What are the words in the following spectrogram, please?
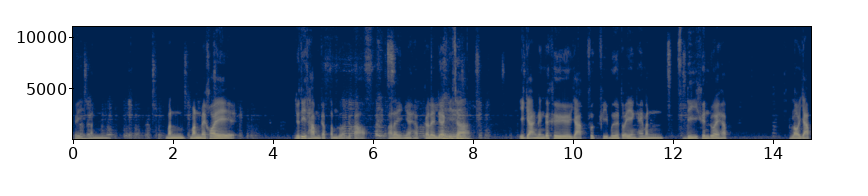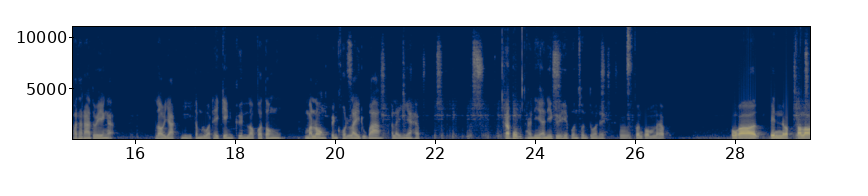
เฮ้ยมันมันมันไม่ค่อย ยุติธรรมกับตำรวจหรือเปล่าอะไรอย่างเงี้ยครับ ก็เลยเลือกที่จะอืมอีกอย่างหนึ่งก็คืออยากฝึกฝีมือตัวเองให้มันดีขึ้นด้วยครับ เราอยากพัฒนาตัวเองอะ่ะ เราอยากหนีตำรวจให้เก่งขึ้น เราก็ต้องมาลองเป็นคนไล่ดูบ้างอะไรเงี้ยครับ ครับผม อันนี้อันนี้คือเหตุผลส่วนตัวเลย อืมส่วนผมนะครับ ผมก็เป็นแบบต่อร้อง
